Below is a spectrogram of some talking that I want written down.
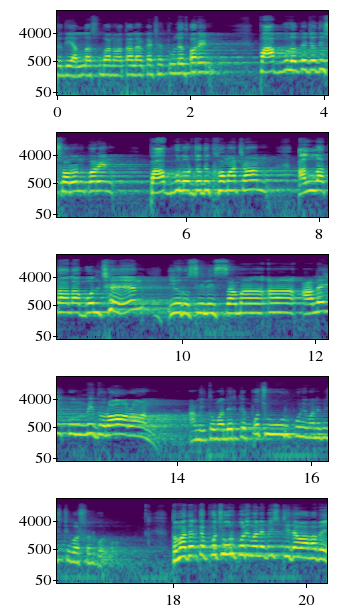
যদি আল্লাহ সুবান তালার কাছে তুলে ধরেন, পাপগুলোকে যদি স্মরণ করেন পাপগুলোর যদি ক্ষমা চান, আল্লাহ তাআলা বলছেন আমি তোমাদেরকে প্রচুর পরিমাণে বৃষ্টি বর্ষণ করব। তোমাদেরকে প্রচুর পরিমাণে বৃষ্টি দেওয়া হবে।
